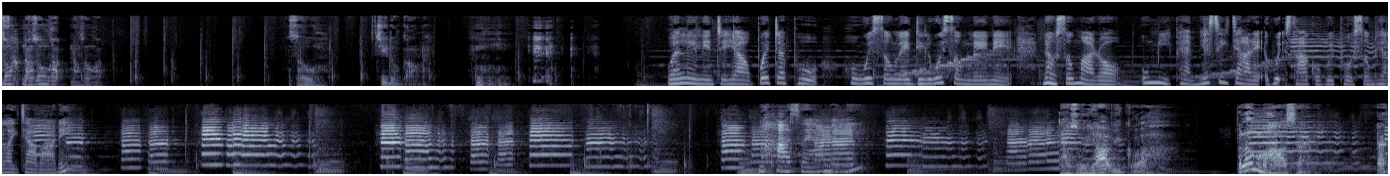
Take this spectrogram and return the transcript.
နောက်စောဆုံးနောက်ဆုံးကနောက်ဆုံးကအဆုံးကြည့်လို့ကောင်းတယ်ဝမ်းလင်းလင်းတယောက်ပွဲတက်ဖို့ဟိုဝစ်ဆုံလဲဒီဝစ်ဆုံလဲနဲ့နောက်ဆုံးမှာတော့ဥမိဖက်မျက်စိကျတဲ့အဝတ်အစားကိုဝတ်ဖို့ဆုံးဖြတ်လိုက်ကြပါတယ်မဟာဆန်ရမယ်လေဒါဆိုရပြီကွာဘလောက်မဟာဆန်ဟမ်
